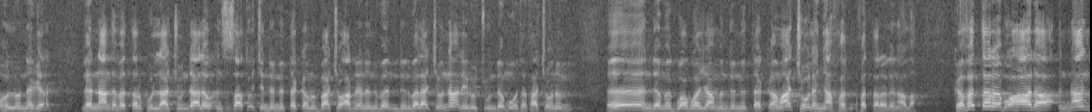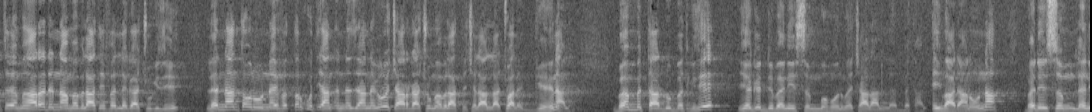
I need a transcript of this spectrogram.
ሁሉን ነገር ለእናንተ ፈጠርኩላችሁ እንዳለው እንስሳቶች እንድንጠቀምባቸው አርደን እንድንበላቸውና ሌሎቹን ደግሞ ወተታቸውንም እንደ መጓጓዣም እንድንጠቀማቸው ለእኛ ፈጠረልን አላህ። ከፈጠረ በኋላ እናንተ ማረድና መብላት የፈለጋችሁ ጊዜ ለእናንተው ነውና የፈጠርኩት ያን እነዚያን ነገሮች አርዳችሁ መብላት ትችላላችሁ አለ። ግን አለ በምታርዱበት ጊዜ የግድ በእኔ ስም መሆን መቻል አለበት አለ። ኢባዳ ነውና በእኔ ስም ለእኔ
